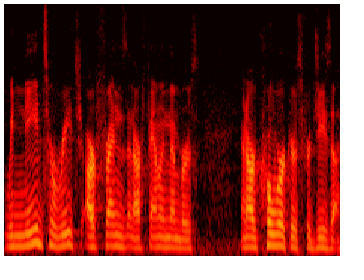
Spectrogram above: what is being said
We need to reach our friends and our family members and our coworkers for Jesus.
